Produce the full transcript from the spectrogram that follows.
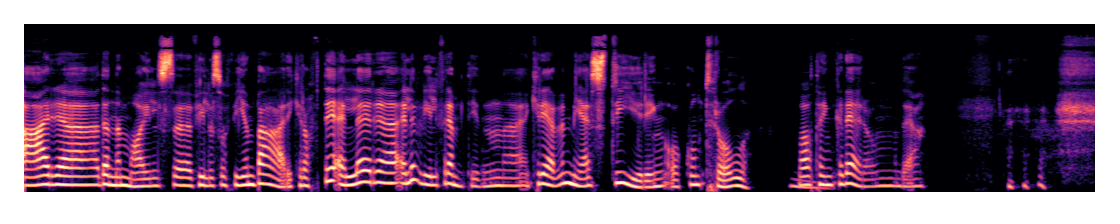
Er eh, denne Miles-filosofien bærekraftig, eller, eller vil fremtiden kreve mer styring og kontroll? Hva tenker dere om det?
